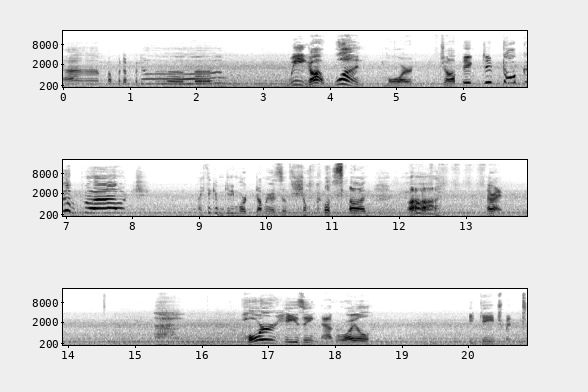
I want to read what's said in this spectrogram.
um, we got one more topic to talk about. I think I'm getting more dumber as the show goes on. Ah, all right. Horror hazing at royal engagement.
